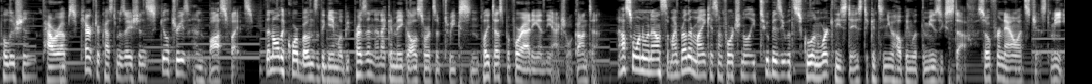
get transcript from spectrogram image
pollution, power-ups, character customizations, skill trees, and boss fights. Then all the core bones of the game will be present and I can make all sorts of tweaks and playtest before adding in the actual content. I also want to announce that my brother Mike is unfortunately too busy with school and work these days to continue helping with the music stuff, so for now it's just me.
